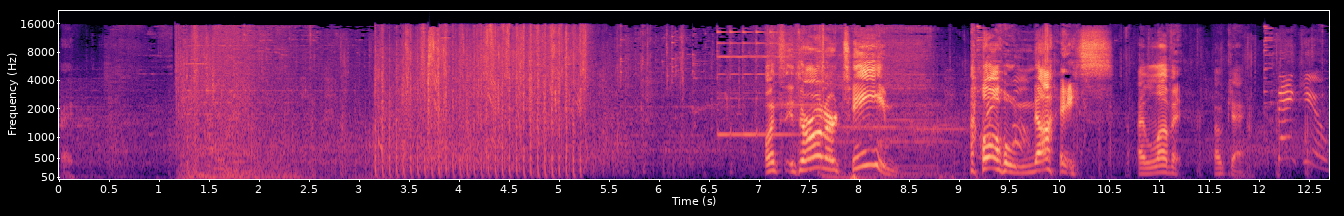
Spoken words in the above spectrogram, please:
Right. Oh, they're on our team. Oh, nice. I love it. Okay. Thank you.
